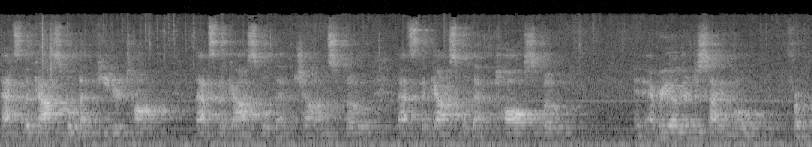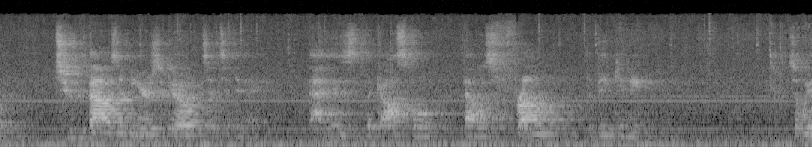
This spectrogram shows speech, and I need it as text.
That's the gospel that Peter taught. That's the gospel that John spoke. That's the gospel that Paul spoke and every other disciple from 2,000 years ago to today. That is the gospel that was from the beginning. So we,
